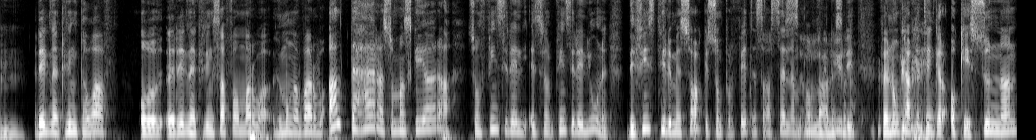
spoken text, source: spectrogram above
Mm. reglerna kring tawaf och reglerna kring Safa och Marwa, hur många varv allt det här som man ska göra som finns i, reli- som finns i religionen. Det finns till och med saker som profeten Sallallahu har förbjudit. För någon kanske tänker okej, sunnan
